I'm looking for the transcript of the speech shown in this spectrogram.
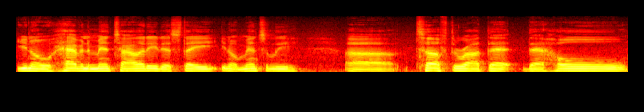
you know, having the mentality to stay, you know, mentally uh, tough throughout that that whole,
